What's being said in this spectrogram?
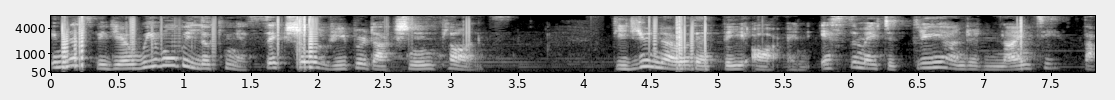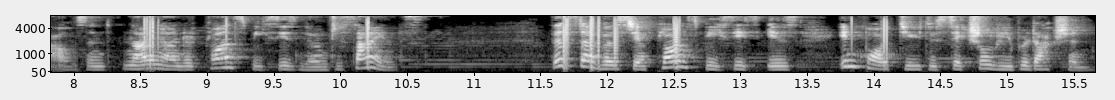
In this video, we will be looking at sexual reproduction in plants. Did you know that there are an estimated 390,900 plant species known to science? This diversity of plant species is in part due to sexual reproduction.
